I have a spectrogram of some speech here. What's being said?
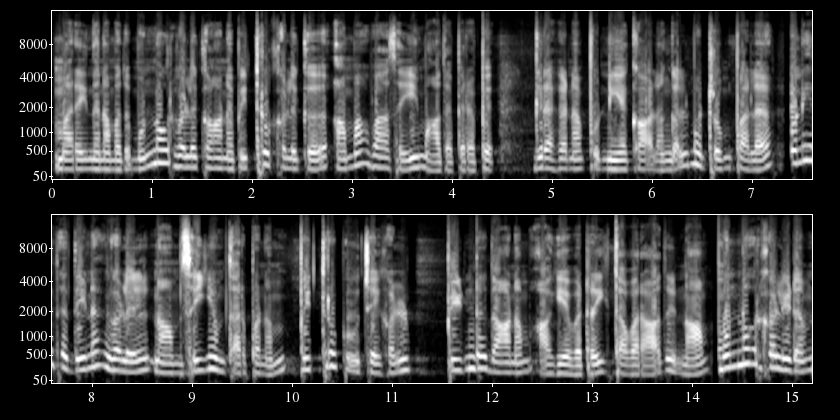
மறைந்த நமது முன்னோர்களுக்கான பித்ருக்களுக்கு அமாவாசை மாத பிறப்பு கிரகண புண்ணிய காலங்கள் மற்றும் பல புனித தினங்களில் நாம் செய்யும் தர்ப்பணம் பித்ரு பூஜைகள் பிண்ட தானம் ஆகியவற்றை தவறாது. நாம் முன்னோர்களிடம்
